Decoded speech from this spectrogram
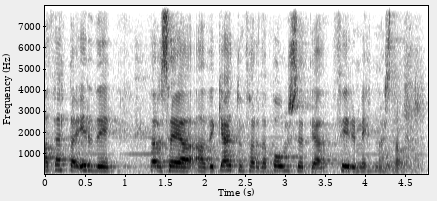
að þetta yrði þar að segja að við gætum farið að bólusetja fyrir mitt næsta ár.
